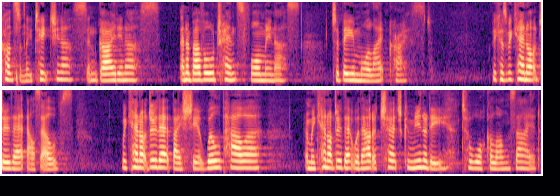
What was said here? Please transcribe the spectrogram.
constantly teaching us and guiding us, and above all, transforming us to be more like Christ. Because we cannot do that ourselves. We cannot do that by sheer willpower, and we cannot do that without a church community to walk alongside.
